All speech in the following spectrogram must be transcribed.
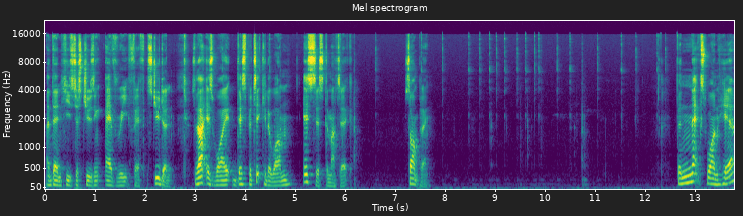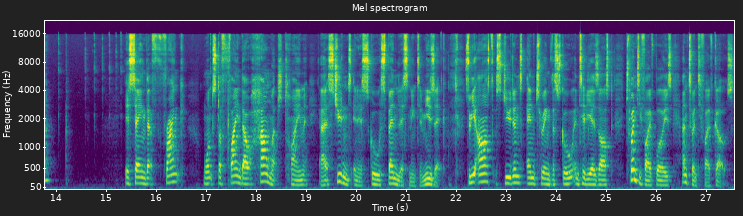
and then he's just choosing every fifth student. So that is why this particular one is systematic sampling. The next one here is saying that Frank wants to find out how much time uh, students in his school spend listening to music. So he asked students entering the school until he has asked 25 boys and 25 girls.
